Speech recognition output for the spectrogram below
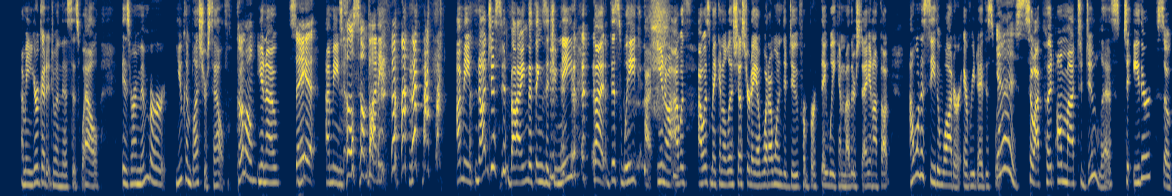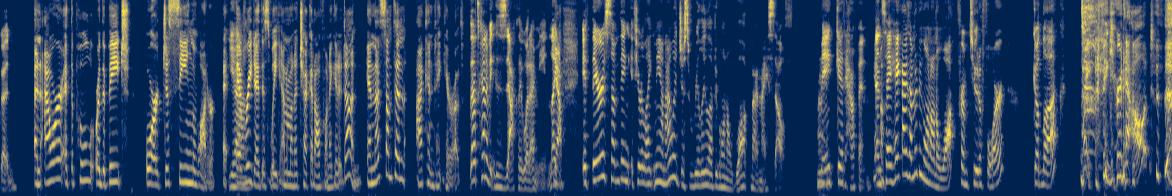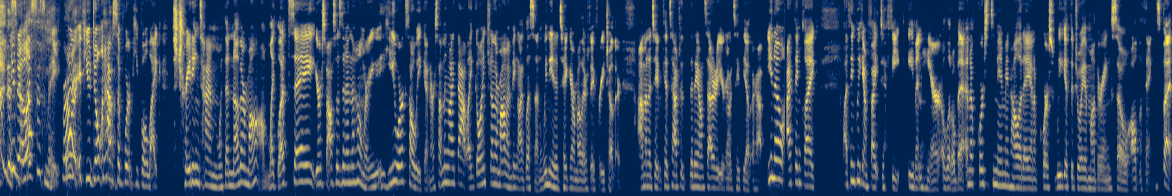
I mean, you're good at doing this as well. Is remember you can bless yourself. Come on, You know, say it. I mean, Tell somebody. I mean, not just in buying the things that you need, but this week, I, you know, I was I was making a list yesterday of what I wanted to do for birthday week and Mother's Day, and I thought I want to see the water every day this week. yes. So I put on my to do list to either So good. an hour at the pool or the beach or just seeing the water Yeah. every day this week and I'm going to check it off when I get it done. And that's something I can take care of. that's kind of exactly what I mean. Like, Yeah. if there is something, if you're like, man, I would just really love to go on a walk by myself, Right. make it happen Yeah. and say, hey guys, I'm going to be going on a walk from two to four. Good luck. Figure it out. This you know, blesses me. Right. Or if you don't Yeah. have support people, like trading time with another mom, like let's say your spouse isn't in the home or you, he works all weekend or something like that, like going to another mom and being like, listen, we need to take our Mother's Day for each other. I'm going to take the kids half of the day on Saturday. You're going to take the other half. You know, I think like, I think we can fight defeat even here a little bit. And of course, it's a man made holiday. And of course, we get the joy of mothering. So all the things. But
